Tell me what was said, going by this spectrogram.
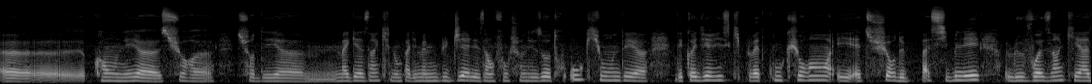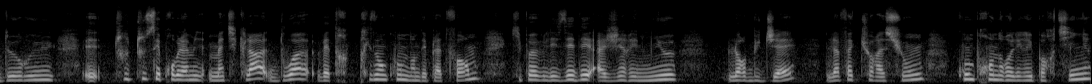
euh, quand on est sur, sur des magasins qui n'ont pas les mêmes budgets les uns en fonction des autres ou qui ont des, des codes iris qui peuvent être concurrents et être sûr de ne pas cibler le voisin qui est à deux rues, toutes ces problématiques-là doivent être prises en compte dans des plateformes qui peuvent les aider à gérer mieux leur budget, la facturation, comprendre les reportings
